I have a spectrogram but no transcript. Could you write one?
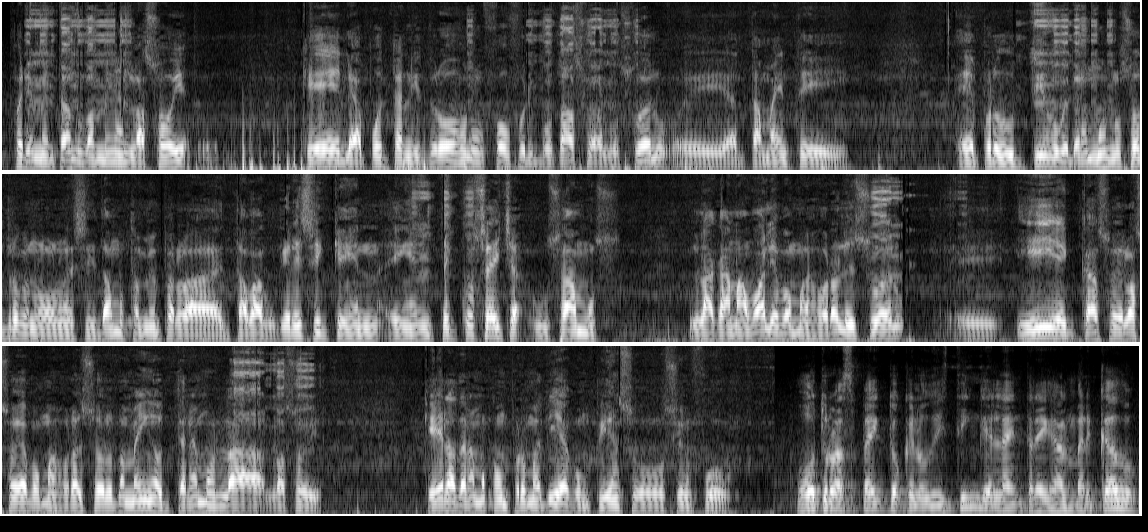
Experimentando también en la soya, que le aporta nitrógeno, fósforo y potasio a los suelos, eh, altamente eh, productivo que tenemos nosotros, que nos necesitamos también para el tabaco. Quiere decir que en, en cosecha usamos la canavalia para mejorar el suelo eh, y el caso de la soya para mejorar el suelo también obtenemos la, la soya, que la tenemos comprometida con pienso sin fuego. Otro aspecto que lo distingue es la entrega al mercado,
